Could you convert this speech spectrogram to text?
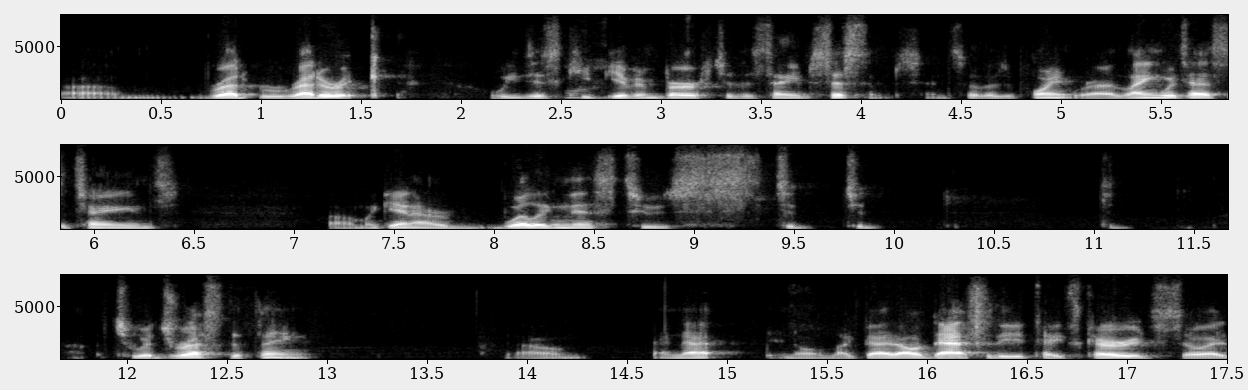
um, rhetoric, we just keep giving birth to the same systems. And so there's a point where our language has to change. Um, again, our willingness to to to to, to address the thing, um, and that you know, like that audacity it takes courage. So I,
